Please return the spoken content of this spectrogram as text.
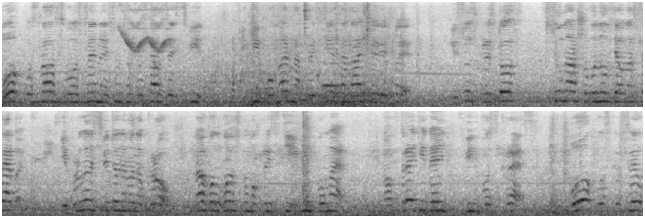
Бог послав свого Сина Ісуса Христа в цей світ, який помер на хресті за наші гріхи. Ісус Христос всю нашу вину взяв на себе і пролив святу невинну кров на Голгофському хресті. Він помер. Но в третій день Він воскрес. Бог воскресив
